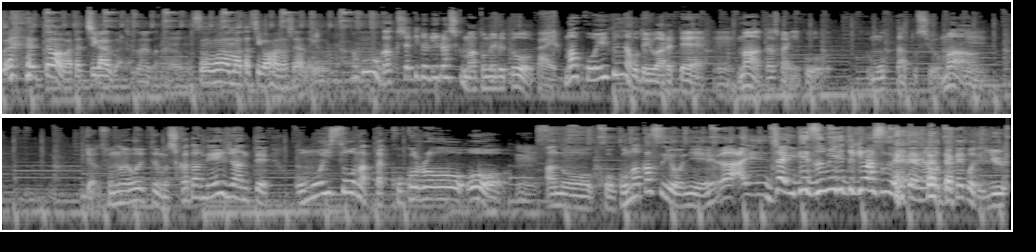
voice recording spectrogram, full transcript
それとはまた違うから。違うかなうんそこはまた違う話なんだけど。ここを学者気取りらしくまとめると、はい。まあこういうふうなこと言われて、うん。まあ確かにこう思ったとしよう。まあ、いやそんな言われても仕方ねえじゃんって思いそうなった心をうん。あのこうごまかすようにあじゃあ入れ墨入れてきますみたいなのをでかい声で言う。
